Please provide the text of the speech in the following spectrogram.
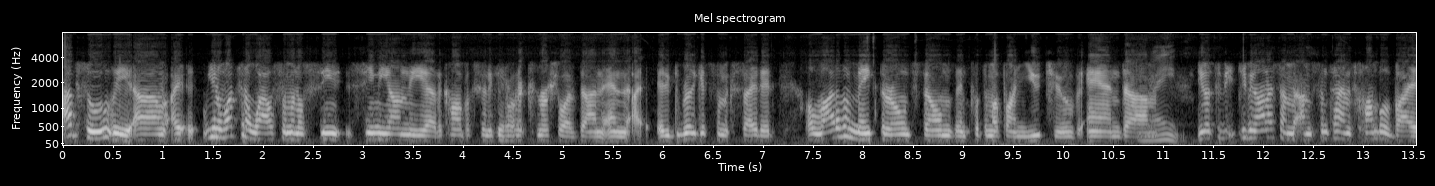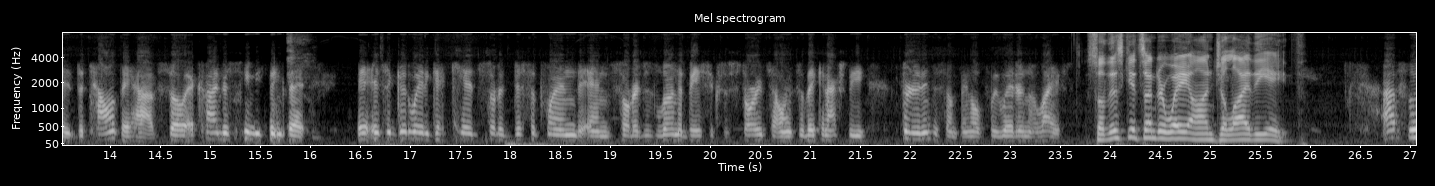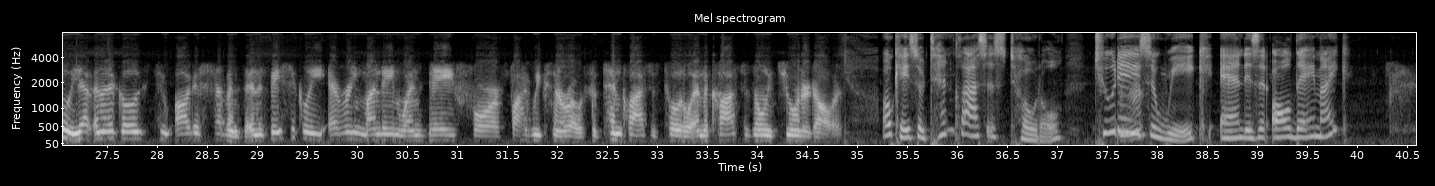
Absolutely. Um, I, you know, once in a while, someone will see see me on the uh, the Comic Book Syndicate or a commercial I've done, and I, it really gets them excited. A lot of them make their own films and put them up on YouTube, and um, Right. you know, to be to be honest, I'm I'm sometimes humbled by the talent they have. So it kind of just made me think that it's a good way to get kids sort of disciplined and sort of just learn the basics of storytelling, so they can actually turn it into something hopefully later in their life. So this gets underway on July the 8th. Absolutely, yeah. And then it goes to August 7th. And it's basically every Monday and Wednesday for five weeks in a row. So 10 classes total. And the cost is only $200. Okay, so 10 classes total, 2 mm-hmm. days a week, and is it all day, Mike?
